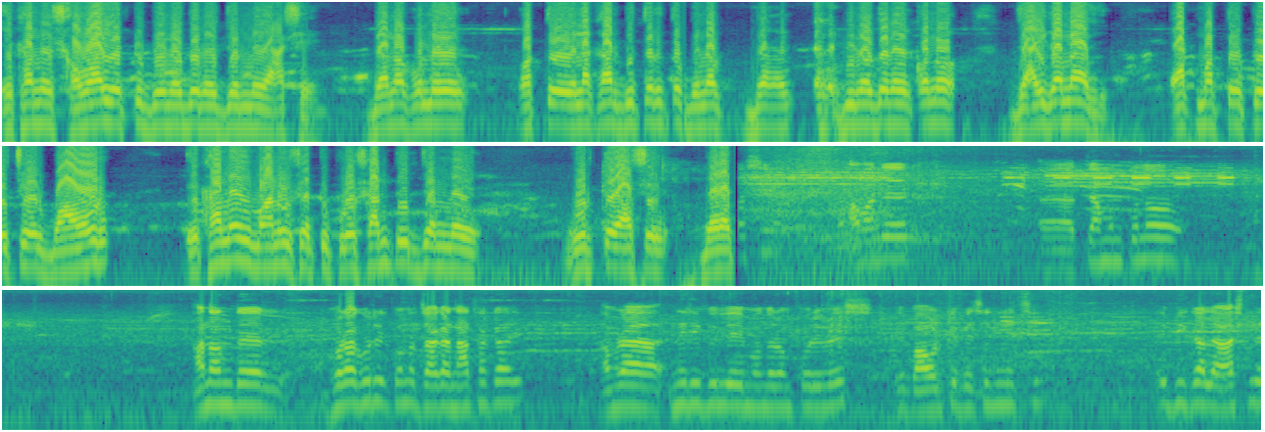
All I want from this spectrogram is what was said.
এখানে সবাই একটু বিনোদনের জন্য আসে। বেনাপোলে অত এলাকার ভিতরে তো বিনা- বিনা- বিনোদনের কোনো জায়গা নাই। একমাত্র পেচর বাওর এখানেই মানুষ একটু প্রশান্তির জন্য ঘুরতে আসে আমাদের তেমন কোনো আনন্দের ঘোরাঘুরির কোনো জায়গা না থাকায় আমরা নিরিবিলি এই মনোরম পরিবেশ এই বাউলকে বেছে নিয়েছি। এই বিকালে আসলে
